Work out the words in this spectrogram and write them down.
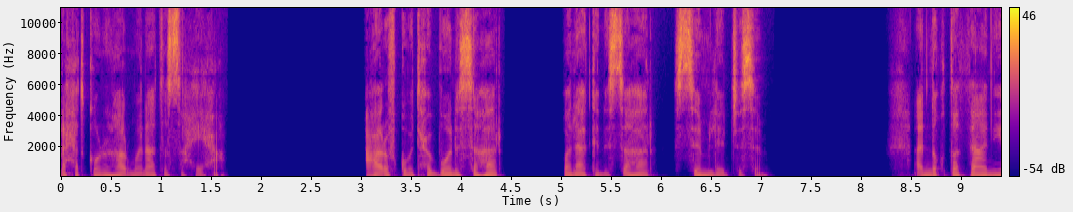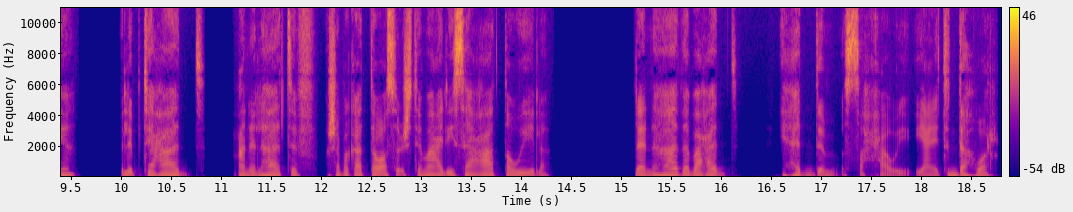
رح تكون الهرمونات الصحيحة. أعرفكم تحبون السهر ولكن السهر سم للجسم. النقطة الثانية الابتعاد عن الهاتف وشبكات التواصل الاجتماعي لساعات طويلة لأن هذا بعد يهدم الصحة يعني تدهور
